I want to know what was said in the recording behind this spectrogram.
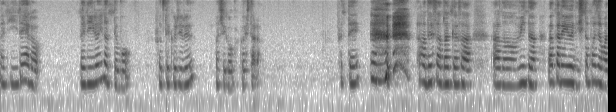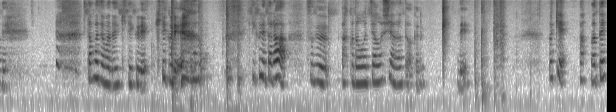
何色やろ何色になっても振ってくれる？もし合格したら。振って。ほんでさなんかさあのみんな分かるように下パジャマで。下パジャマで来てくれ。来てくれ。来てくれたらすぐあこのおんちゃん推しやなって分かる。で。OK あ待って。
